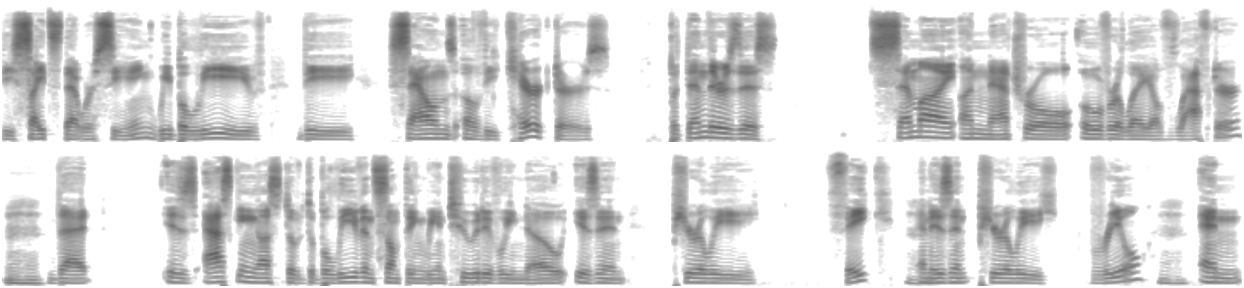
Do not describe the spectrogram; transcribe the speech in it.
the sights that we're seeing we believe the sounds of the characters but then there's this semi unnatural overlay of laughter Mm-hmm. that is asking us to, to believe in something we intuitively know isn't purely fake and Mhm. isn't purely real Mm-hmm. and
